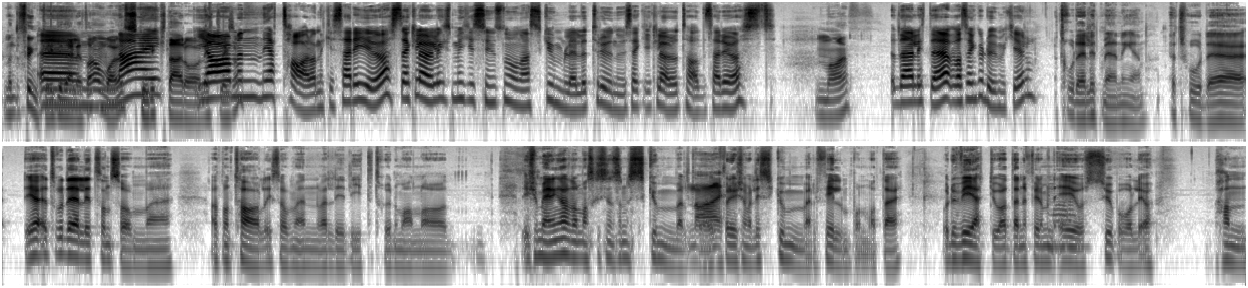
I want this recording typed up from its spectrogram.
Men det funker ikke det litt? da? Han var jo en Um, Nei, skurk der òg, Ja, liksom. men jeg tar han ikke seriøst. Jeg klarer liksom ikke synes noen er skumle eller truende hvis jeg ikke klarer å ta det seriøst. Nei. Det er litt det. Hva tenker du, Mikkel? Jeg tror det er litt meningen. Jeg tror det ja, jeg tror det er litt sånn som eh, at man tar liksom en veldig lite truende mann og Det er ikke meningen at man skal synes han er skummel, Nei. for det er ikke en veldig skummel film, på en måte. Og du vet jo at denne filmen er jo supervoldelig, og han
